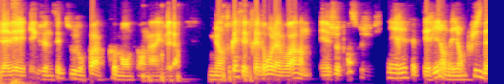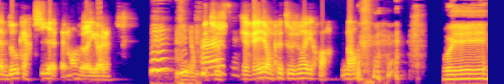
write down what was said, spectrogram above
la vérité est que je ne sais toujours pas comment on peut en arriver là. Mais en tout cas, c'est très drôle à voir. Et je pense que je finirai cette série en ayant plus d'abdos qu'Archie, tellement je rigole. On peut ah, toujours rêver, on peut toujours y croire, non? Oui.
